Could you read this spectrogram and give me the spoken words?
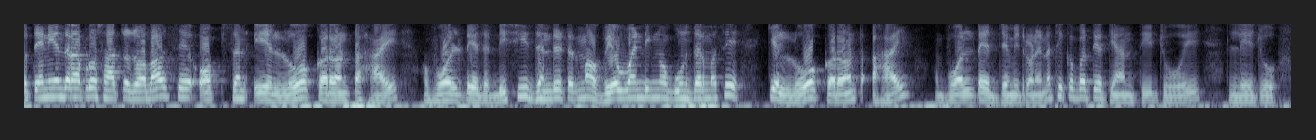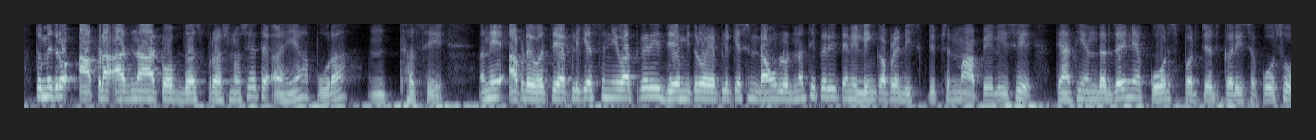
તો તેની અંદર આપણો સાચો જવાબ આવશે option A low current high voltage DC જનરેટરમાં વેવ વાઇન્ડિંગનો ગુણધર્મ છે કે લો કરંટ હાઈ વોલ્ટેજ જે મિત્રોને નથી ખબર તે ધ્યાનથી જોઈ લેજો. તો મિત્રો, આપણા આજના આ ટોપ દસ પ્રશ્નો છે તે અહીંયા પૂરા થશે. અને આપણે વચ્ચે એપ્લિકેશનની વાત કરી, જે મિત્રો એપ્લિકેશન ડાઉનલોડ નથી કરી, તેની લિંક આપણે ડિસ્ક્રિપ્શનમાં આપેલી છે. ત્યાંથી અંદર જઈને કોર્સ પરચેજ કરી શકો છો.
